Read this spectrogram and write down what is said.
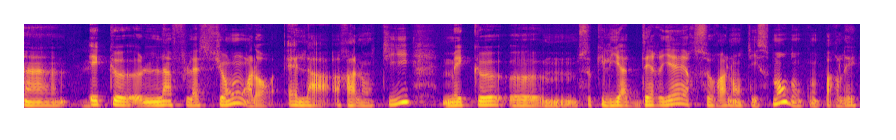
Hein, et que l'inflation, alors elle a ralenti, mais que euh, ce qu'il y a derrière ce ralentissement, donc on parlait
